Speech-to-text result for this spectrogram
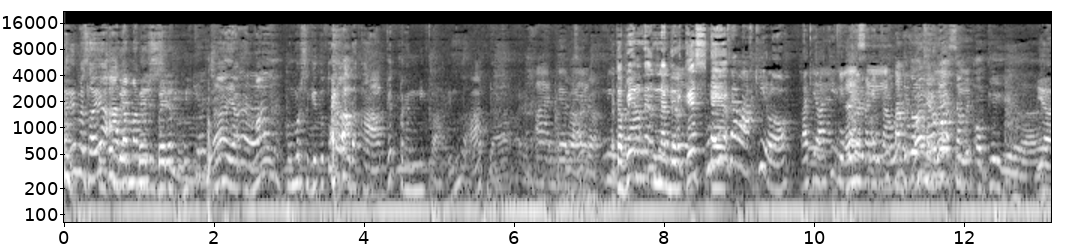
ini masalahnya ada beda- manusia beda pemikiran, ya, yang emang umur segitu tuh udah, udah kaget pengen nikahin nggak ada. Ada Nggak ada. Eh, tapi another case Nggak, kayak- bisa laki loh. Laki-laki nih pengen tahu. Tapi gitu. kalau cewek gua- sampai oke gitu kan. Ya,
